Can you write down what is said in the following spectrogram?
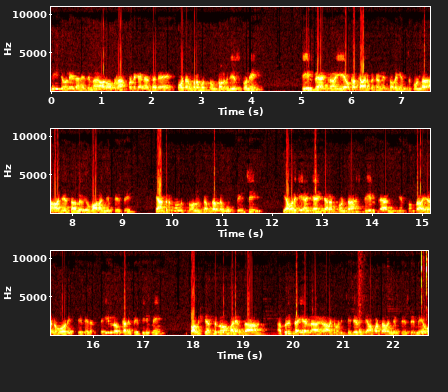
చేయటం లేదనేది మా ఆరోపణ. ఇప్పటికైనా సరే కూటమి ప్రభుత్వం కలుగు తీసుకొని స్టీల్ ప్లాంట్లో ఏ ఒక్క కార్మికుడిని తొలగించకుండా ఆదేశాలు ఇవ్వాలని చెప్పేసి కేంద్ర ప్రభుత్వం పెద్దలను ఒప్పించి ఎవరికి అన్యాయం జరగకుండా స్టీల్ ప్లాంట్ సొంత ఐరన్ ఓర్ ఇచ్చి లేదా స్టైల్లో కలిపి దీన్ని భవిష్యత్తులో మరింత అభివృద్ధి అయ్యేలాగా అటువంటి చర్యలు చేపట్టాలని చెప్పేసి మేము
